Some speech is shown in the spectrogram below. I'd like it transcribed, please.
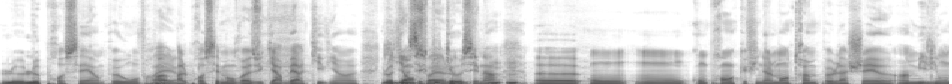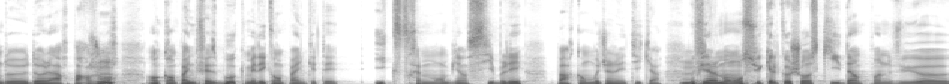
le, le procès un peu où on voit Ouais, pas ouais. le procès mais on voit Zuckerberg qui vient L'audience, s'expliquer ouais, au Sénat. Mm, mm. euh, on, on comprend que finalement Trump lâchait euh, un million de dollars par jour en campagne Facebook, mais des campagnes qui étaient extrêmement bien ciblées par Cambridge Analytica. Mm. Donc finalement, on suit quelque chose qui, d'un point de vue, euh,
